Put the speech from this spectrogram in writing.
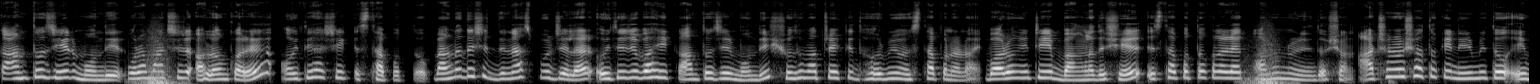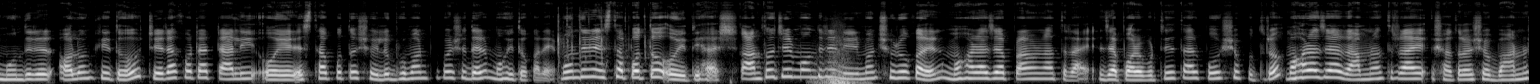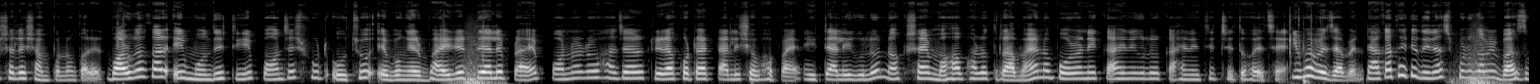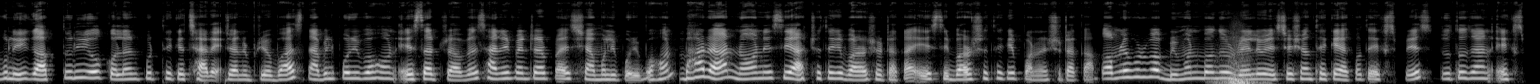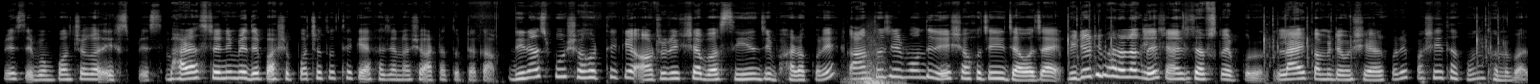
কান্তজির মন্দির পোড়ামাটির অলঙ্কারে ঐতিহাসিক স্থাপত্য। বাংলাদেশের দিনাজপুর জেলার ঐতিহ্যবাহী কান্তজির মন্দির শুধুমাত্র একটি ধর্মীয় স্থাপনা নয়, বরং এটি বাংলাদেশের স্থাপত্যকলার এক অনন্য নিদর্শন। আঠারো শতকে নির্মিত এই মন্দিরের অলঙ্কৃত টেরাকোটা টালি ও এর স্থাপত্য শৈল ভ্রমণ পিপাসীদের মোহিত করে। মন্দিরের স্থাপত্য ও ইতিহাস। কান্তজির মন্দিরের নির্মাণ শুরু করেন মহারাজা প্রাণনাথ রায়, যা পরবর্তীতে তার পোষ্যপুত্র মহারাজা রামনাথ রায় সতেরোশো সালে সম্পন্ন করেন। বর্গাকার এই মন্দিরটি পঞ্চাশ ফুট উঁচু এবং এর বাইরের দেয়ালে প্রায় পনেরো হাজার টেরাকোটার টালি শোভা পায়। এই টালিগুলো নকশায় মহাভারত রামায়ণ ও পৌরাণিক কাহিনীগুলোর কাহিনী চিত্রিত হয়েছে। কীভাবে যাবেন? ঢাকা থেকে দিনাজপুরগামী বাসগুলি গাবতলী ও কল্যাণপুর থেকে ছাড়ে। জনপ্রিয় bus Nabil Paribahan SR travels, Hanif enterprise, Shyamoli Paribahan. ভাড়া নন এসি আটশো থেকে বারোশো টাকা, এসি বারোশো থেকে পনেরোশো টাকা। কমলাপুর বা বিমানবন্দর রেলওয়ে স্টেশন থেকে একতা এক্সপ্রেস, দ্রুতযান এক্সপ্রেস এবং পঞ্চগড় এক্সপ্রেস। ভাড়া শ্রেণি শ্রেণীভেদে পাঁচশো পঁচাত্তর থেকে এক হাজার নয়শো আটাত্তর টাকা। দিনাজপুর শহর থেকে অটোরিকশা বা সিএনজি ভাড়া করে কান্তজির মন্দিরে সহজেই যাওয়া যায়। ভিডিওটি ভালো লাগলে চ্যানেলটি সাবস্ক্রাইব করুন। লাইক, কমেন্ট এবং শেয়ার করে পাশেই থাকুন। ধন্যবাদ।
